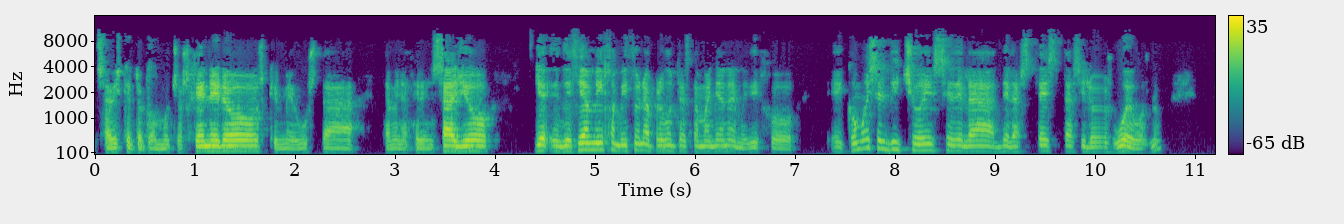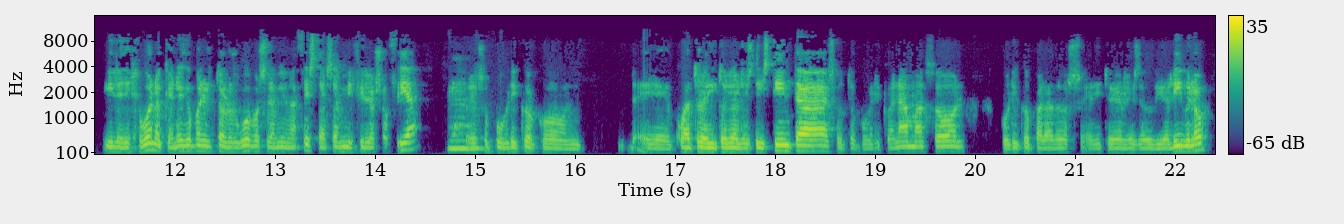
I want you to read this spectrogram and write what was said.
sabéis que toco muchos géneros, que me gusta también hacer ensayo, Decía mi hija, me hizo una pregunta esta mañana y me dijo, eh, ¿cómo es el dicho ese de, la, de las cestas y los huevos? ¿no? Y le dije, bueno, que no hay que poner todos los huevos en la misma cesta, esa es mi filosofía, por eso publico con eh, cuatro editoriales distintas, autopublico en Amazon, publico para dos editoriales de audiolibro,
